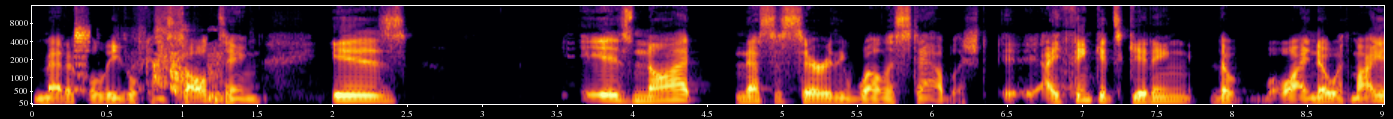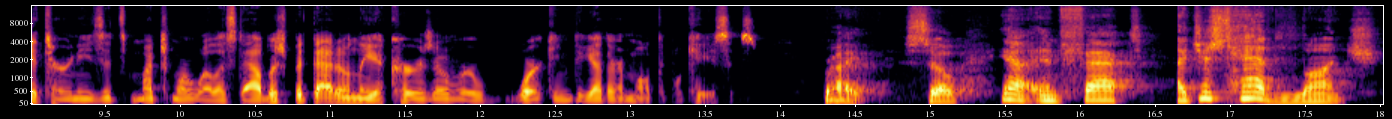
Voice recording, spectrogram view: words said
medical legal consulting is is not necessarily well established. I think it's getting the well, I know with my attorneys it's much more well established, but that only occurs over working together in multiple cases. Right. So, yeah, in fact, I just had lunch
